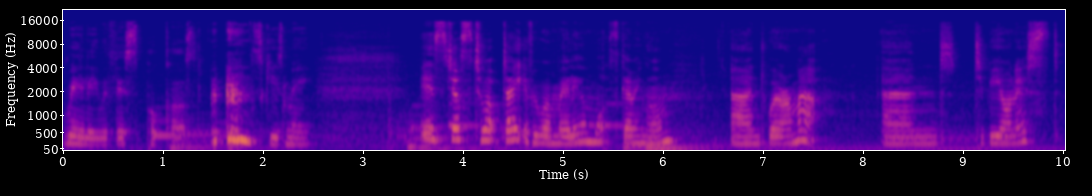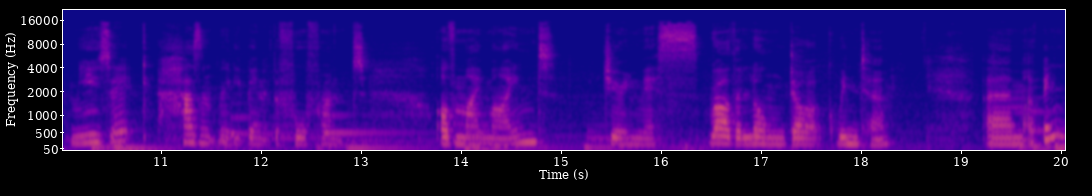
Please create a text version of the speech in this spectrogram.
really, with this podcast, excuse me, is just to update everyone really on what's going on and where I'm at. And to be honest, music hasn't really been at the forefront of my mind during this rather long, dark winter. Um, I've been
